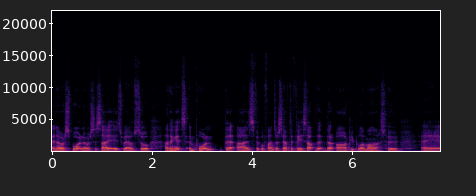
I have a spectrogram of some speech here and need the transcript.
in our sport and our society as well. So I think it's important that as football fans ourselves to face up that there are people among us who uh,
